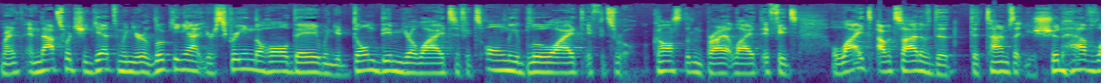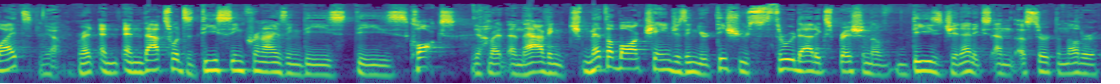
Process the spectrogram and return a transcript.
Right. And that's what you get when you're looking at your screen the whole day, when you don't dim your lights, if it's only blue light, if it's constant bright light, if it's light outside of the, the times that you should have light. Yeah. Right. And and that's what's desynchronizing these these clocks. Yeah. Right. And having ch- metabolic changes in your tissues through that expression of these genetics and a certain other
